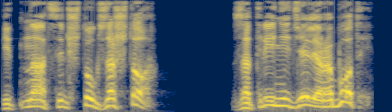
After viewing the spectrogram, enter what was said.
Пятнадцать штук за что? За три недели работы?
